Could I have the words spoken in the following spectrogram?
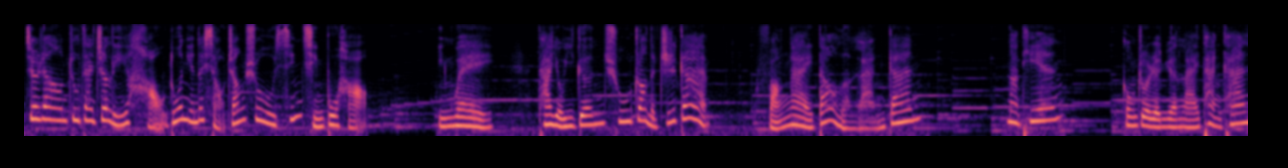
这让住在这里好多年的小樟树心情不好，因为它有一根粗壮的枝干，妨碍到了栏杆。那天，工作人员来探勘。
